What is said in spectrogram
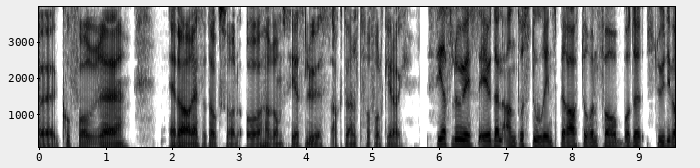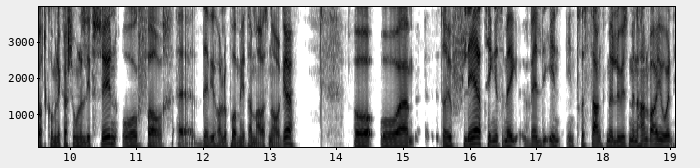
eh, hvorfor eh, er det å reise til Oxford og høre om CS Lewis aktuelt for folk i dag? CS Lewis er jo den andre store inspiratoren for både studiet vårt kommunikasjon og livssyn, og for eh, det vi holder på med i Damaris Norge. Og, og det er jo flere ting som er veldig in interessant med Lewis, men han var jo en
